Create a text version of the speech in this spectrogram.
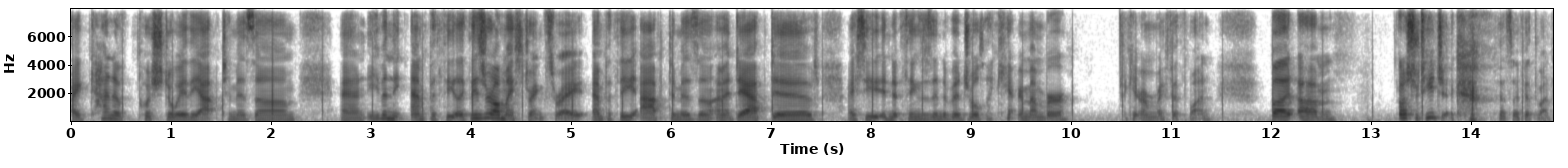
I kind of pushed away the optimism and even the empathy. Like these are all my strengths, right? Empathy, optimism. I'm adaptive. I see things as individuals. I can't remember. I can't remember my fifth one, but um, oh, strategic. That's my fifth one.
